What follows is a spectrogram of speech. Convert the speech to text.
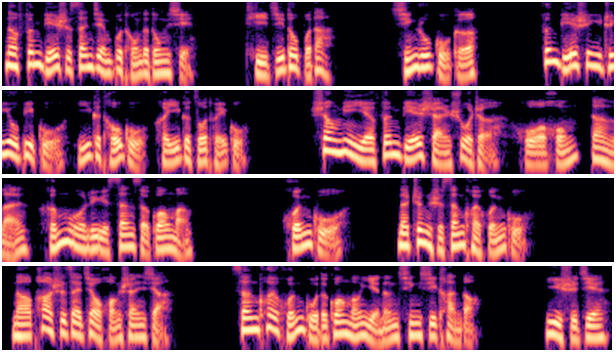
那分别是三件不同的东西，体积都不大，形如骨骼，分别是一只右臂骨、一个头骨和一个左腿骨，上面也分别闪烁着火红、淡蓝和墨绿三色光芒。魂骨，那正是三块魂骨，哪怕是在教皇山下，三块魂骨的光芒也能清晰看到。一时间，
